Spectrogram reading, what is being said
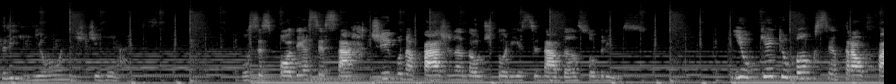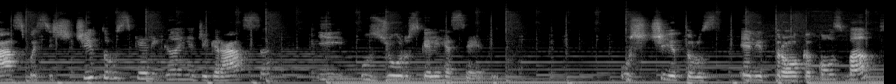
trilhões de reais. Vocês podem acessar artigo na página da Auditoria Cidadã sobre isso. E o que, que o Banco Central faz com esses títulos que ele ganha de graça e os juros que ele recebe? Os títulos ele troca com os bancos,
